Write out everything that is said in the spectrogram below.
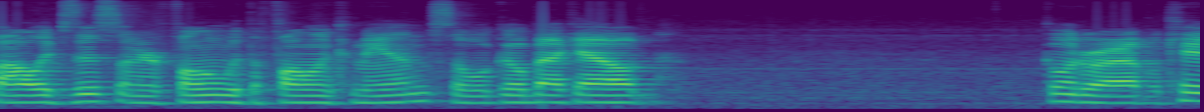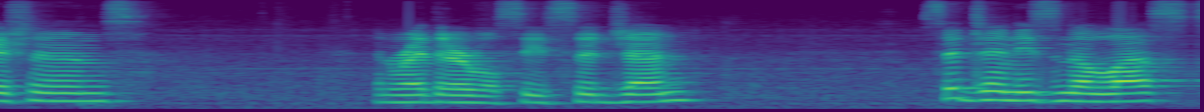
file exists on your phone with the following command. So we'll go back out, go into our applications, and right there we'll see SidGen. SidGen needs to know the last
